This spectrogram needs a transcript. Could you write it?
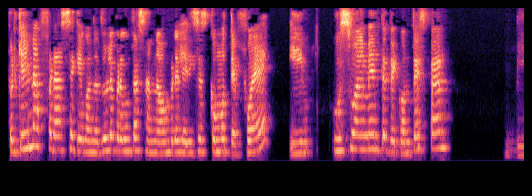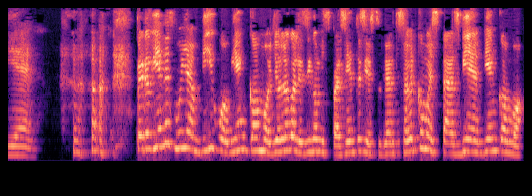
porque hay una frase que cuando tú le preguntas a un hombre, le dices cómo te fue y usualmente te contestan, bien. Pero bien es muy ambiguo, bien como. Yo luego les digo a mis pacientes y estudiantes, a ver cómo estás, bien, bien como,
